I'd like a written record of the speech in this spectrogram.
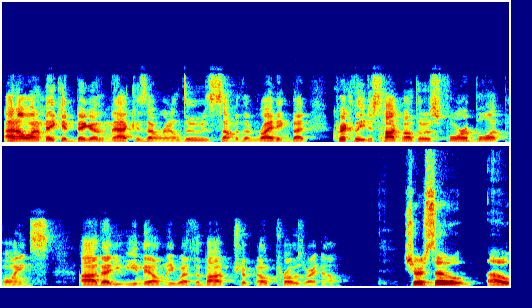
I don't want to make it bigger than that because then we're going to lose some of the writing. But quickly, just talk about those four bullet points uh, that you emailed me with about TripNote Pros right now. Sure. So uh,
